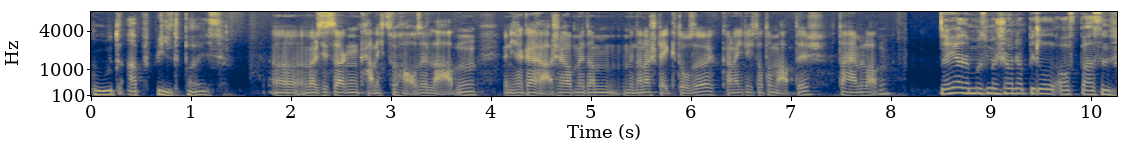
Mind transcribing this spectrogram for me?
gut abbildbar ist. Äh, weil Sie sagen, kann ich zu Hause laden? Wenn ich eine Garage habe mit, einem, mit einer Steckdose, kann ich nicht automatisch daheim laden? Naja, da muss man schon ein bisschen aufpassen.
